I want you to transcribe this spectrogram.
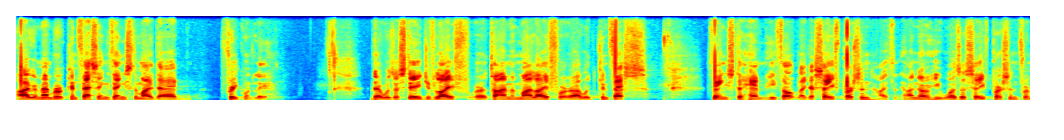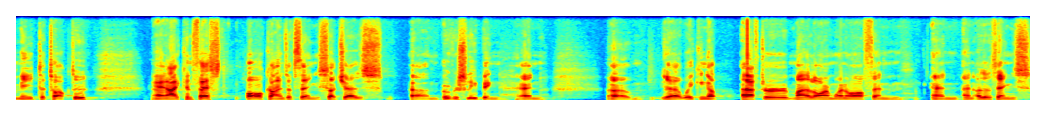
I remember confessing things to my dad frequently. There was a stage of life or a time in my life where I would confess things to him. He felt like a safe person. I, th- I know he was a safe person for me to talk to. And I confessed all kinds of things, such as um, oversleeping and, um, yeah, waking up after my alarm went off and, and, and other things.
